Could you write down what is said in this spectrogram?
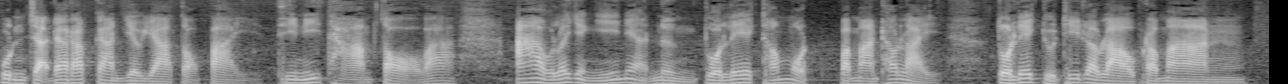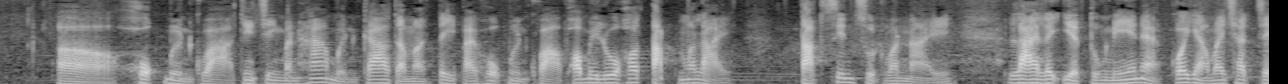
คุณจะได้รับการเยียวยาต่อไป ทีนี้ถามต่อว่า อ้าวแล้วอย่างนี้เนี่ยหนึ่งตัวเลขทั้งหมดประมาณเท่าไหร่ ตัวเลขอยู่ที่ราวๆประมาณหกหมื่นกว่า จริง ๆ มันห้าหมื่นเก้าแต่มาตีไปหกหมื่นกว่า เพราะไม่รู้เขาตัดเมื่อไหร่ ตัดสิ้นสุดวันไหน รายละเอียดตรงนี้เนี่ยก็ยังไม่ชัดเจ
